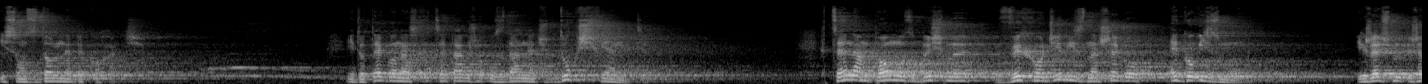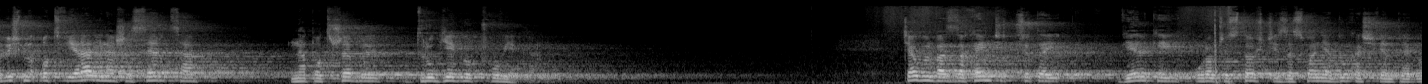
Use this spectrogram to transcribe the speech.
i są zdolne, by kochać. I do tego nas chce także uzdalniać Duch Święty. Chce nam pomóc, byśmy wychodzili z naszego egoizmu i żebyśmy, żebyśmy otwierali nasze serca na potrzeby drugiego człowieka. Chciałbym Was zachęcić przy tej wielkiej uroczystości zesłania Ducha Świętego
